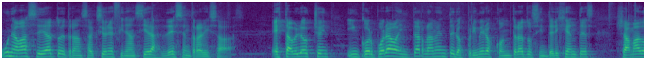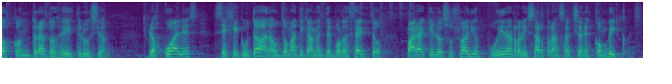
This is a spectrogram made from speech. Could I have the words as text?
una base de datos de transacciones financieras descentralizadas. Esta blockchain incorporaba internamente los primeros contratos inteligentes llamados contratos de distribución, los cuales se ejecutaban automáticamente por defecto para que los usuarios pudieran realizar transacciones con bitcoins.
